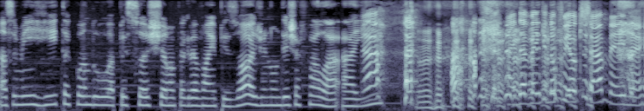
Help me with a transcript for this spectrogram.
Nossa, me irrita quando a pessoa chama pra gravar um episódio e não deixa falar. Aí. Ainda bem que não fui eu que chamei, né?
